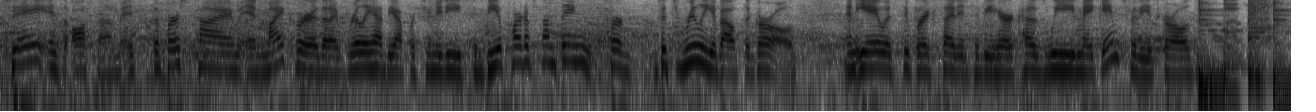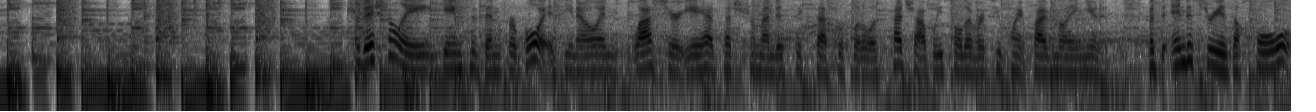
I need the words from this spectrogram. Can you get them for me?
Today is awesome. It's the first time in my career that I've really had the opportunity to be a part of something for that's really about the girls. And EA was super excited to be here because we make games for these girls. Traditionally, games have been for boys, you know, and last year EA had such tremendous success with Littlest Pet Shop. We sold over 2.5 million units. But the industry as a whole,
